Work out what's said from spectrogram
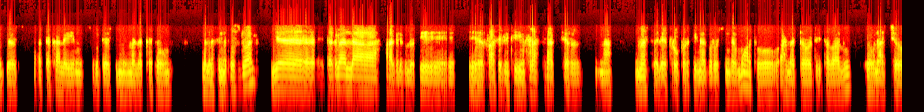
ጉዳዮች አጠቃላይ የነሱ ጉዳዮች የሚመለከተው ኃላፊነት ወስደዋል። የጠቅላላ አገልግሎት የ facility infrastructure እና መሰል የ property ነገሮችን ደግሞ አቶ አህመድ ዳወድ የተባሉ ሰው ናቸው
